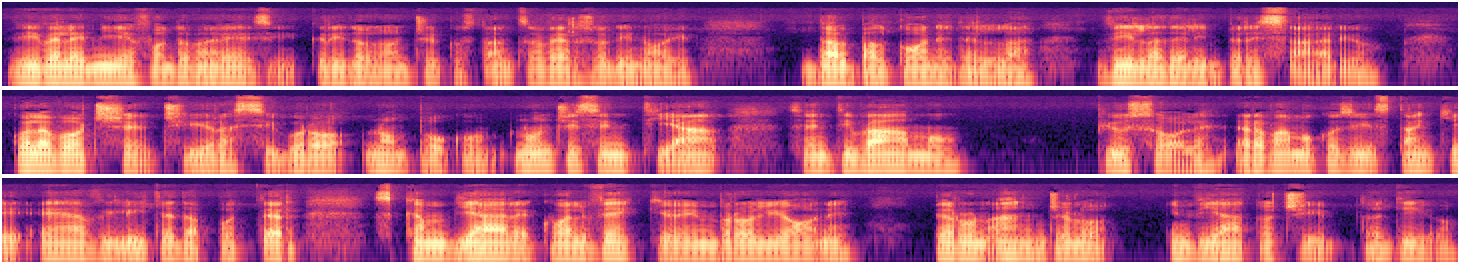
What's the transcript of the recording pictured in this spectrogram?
viva le mie fondomaresi! gridò don Circostanza verso di noi dal balcone della villa dell'impresario. Quella voce ci rassicurò non poco. Non ci sentia, sentivamo più sole. Eravamo così stanchi e avviliti da poter scambiare quel vecchio imbroglione per un angelo inviatoci da Dio.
